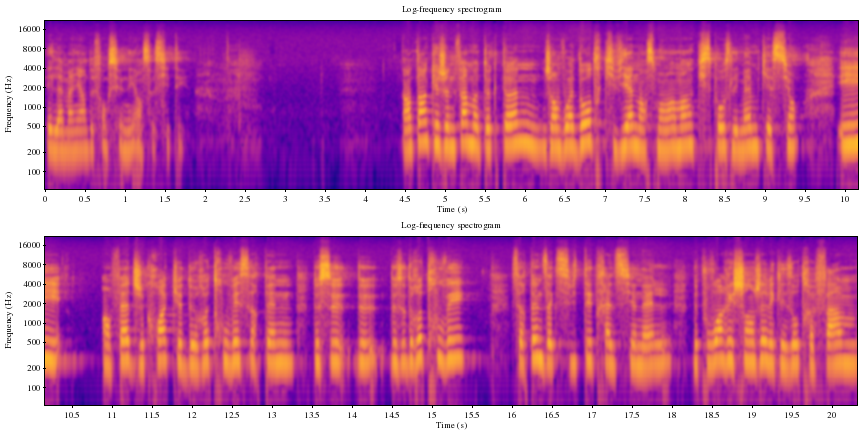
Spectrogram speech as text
et de la manière de fonctionner en société. En tant que jeune femme autochtone, j'en vois d'autres qui viennent en ce moment, qui se posent les mêmes questions. Et en fait, je crois que de retrouver certaines, de se, de, de, de retrouver certaines activités traditionnelles, de pouvoir échanger avec les autres femmes,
